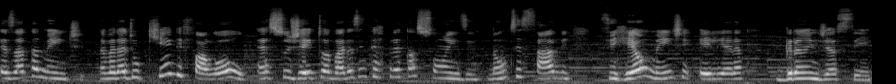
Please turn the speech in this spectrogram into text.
exatamente. Na verdade, o que ele falou é sujeito a várias interpretações. E não se sabe se realmente ele era grande assim.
